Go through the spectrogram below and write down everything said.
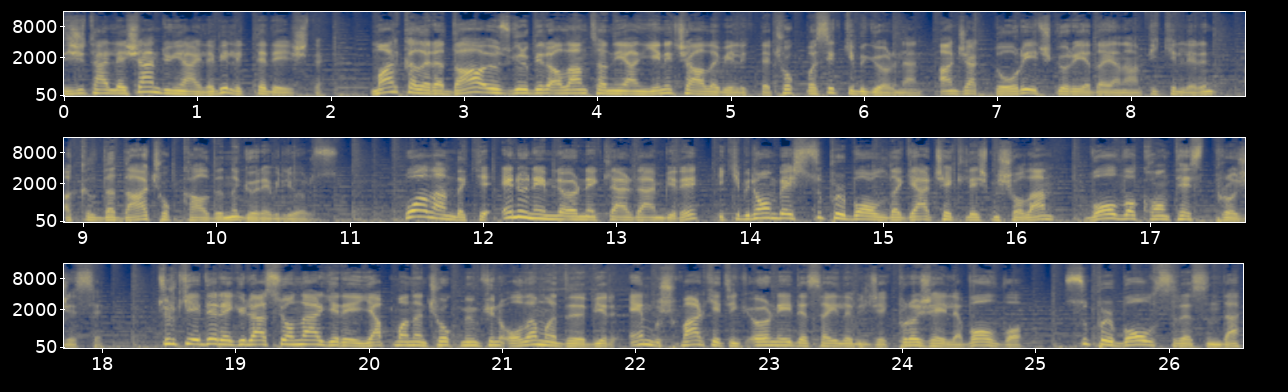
dijitalleşen dünya ile birlikte değişti. Markalara daha özgür bir alan tanıyan yeni çağla birlikte çok basit gibi görünen ancak doğru içgörüye dayanan fikirlerin akılda daha çok kaldığını görebiliyoruz. Bu alandaki en önemli örneklerden biri 2015 Super Bowl'da gerçekleşmiş olan Volvo Contest projesi. Türkiye'de regülasyonlar gereği yapmanın çok mümkün olamadığı bir ambush marketing örneği de sayılabilecek projeyle Volvo, Super Bowl sırasında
